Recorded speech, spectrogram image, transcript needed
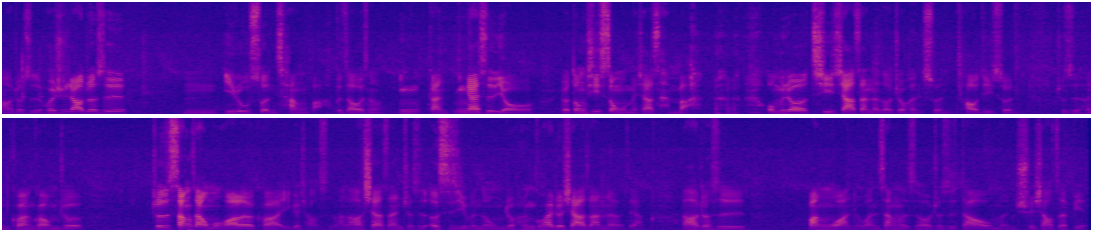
然后就是回学校就是，嗯，一路顺畅吧，不知道为什么，应感应该是有有东西送我们下山吧，我们就骑下山的时候就很顺，超级顺，就是很快很快，我们就。就是上山我们花了快一个小时吧，然后下山就是二十几分钟，我们就很快就下山了这样。然后就是傍晚晚上的时候，就是到我们学校这边，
